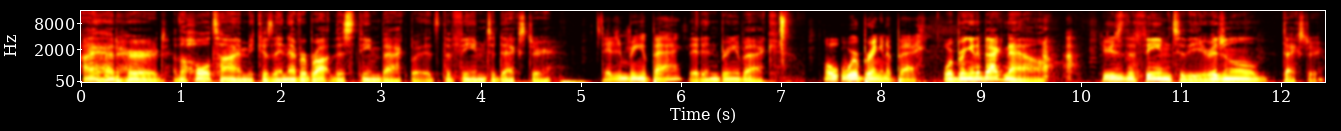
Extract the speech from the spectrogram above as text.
I had heard the whole time because they never brought this theme back, but it's the theme to Dexter. They didn't bring it back. They didn't bring it back. Well, we're bringing it back. We're bringing it back now. Here's the theme to the original Dexter.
